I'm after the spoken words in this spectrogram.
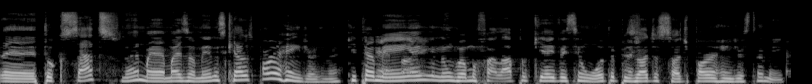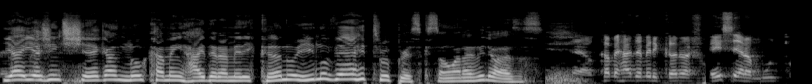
é Tokusatsu, né? Mas é mais ou menos que era os Power Rangers, né? Que também É, aí não vamos falar, porque aí vai ser um outro episódio só de Power Rangers também. E aí a gente chega no Kamen Rider americano e no VR Troopers, que são maravilhosos. É, o Kamen Rider americano, eu acho. Esse era muito.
